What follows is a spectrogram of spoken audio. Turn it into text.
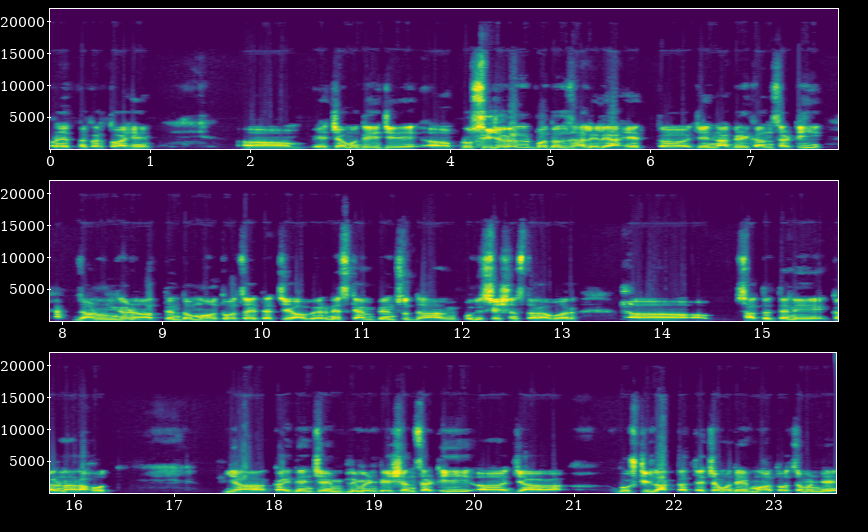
प्रयत्न करतो आहे. याच्यामध्ये जे प्रोसिजरल बदल झालेले आहेत जे नागरिकांसाठी जाणून घेणं अत्यंत महत्वाचं आहे. त्याचे अवेअरनेस कॅम्पेन सुद्धा आम्ही पोलीस स्टेशन स्तरावर सातत्याने करणार आहोत. या कायद्यांच्या इम्प्लिमेंटेशनसाठी ज्या गोष्टी लागतात त्याच्यामध्ये महत्वाचं म्हणजे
